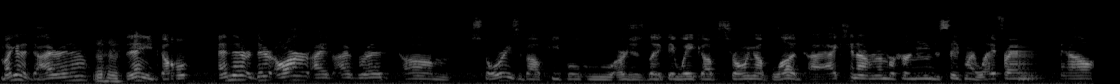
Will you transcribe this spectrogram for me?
am I gonna die right now? Mm-hmm. Then you don't. And there, there are, I've, I've read, um, stories about people who are just like, they wake up throwing up blood. I, I cannot remember her name to save my life right now.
